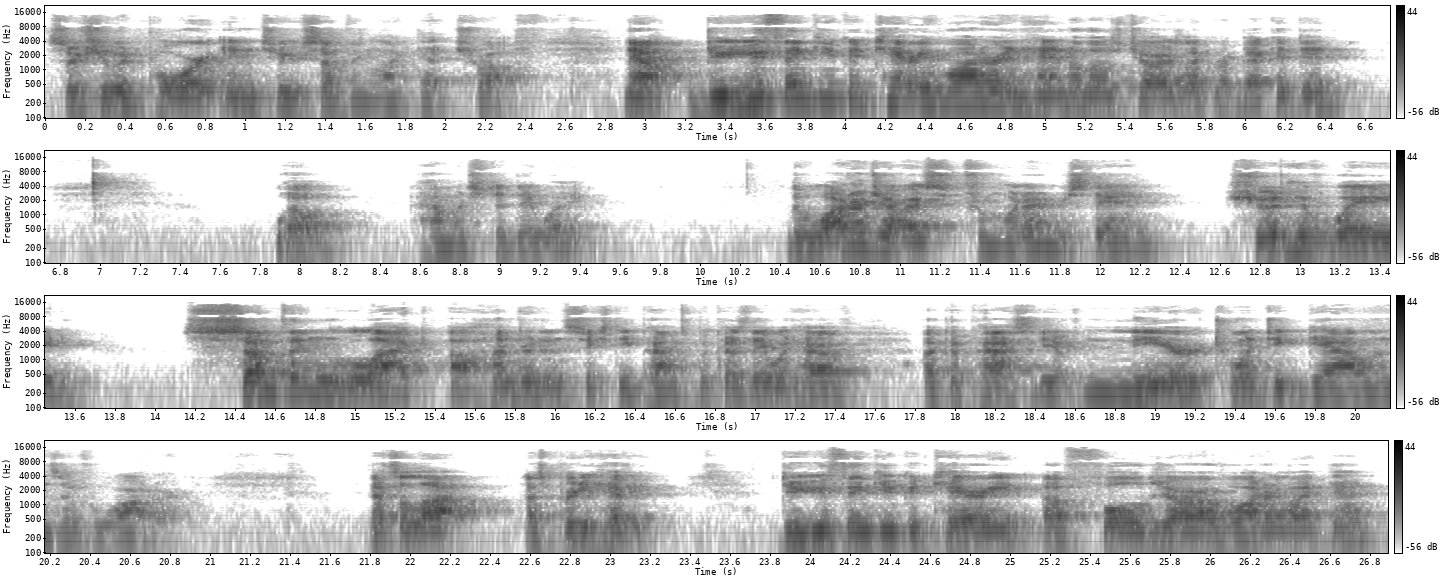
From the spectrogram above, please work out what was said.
So she would pour into something like that trough. Now, do you think you could carry water and handle those jars like Rebecca did? Well, how much did they weigh? The water jars, from what I understand, should have weighed something like 160 pounds because they would have a capacity of near 20 gallons of water. That's a lot. That's pretty heavy. Do you think you could carry a full jar of water like that?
